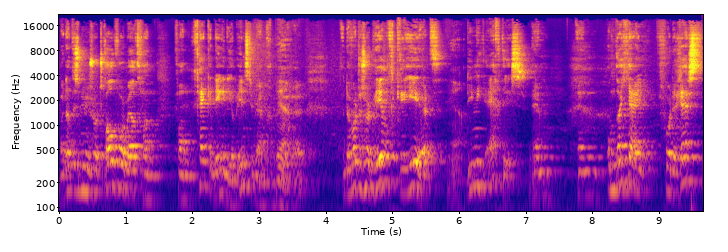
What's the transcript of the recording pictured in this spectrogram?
Maar dat is nu een soort schoolvoorbeeld van, van gekke dingen die op Instagram gebeuren. En er wordt een soort wereld gecreëerd Ja. die niet echt is. En, en omdat jij voor de rest,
